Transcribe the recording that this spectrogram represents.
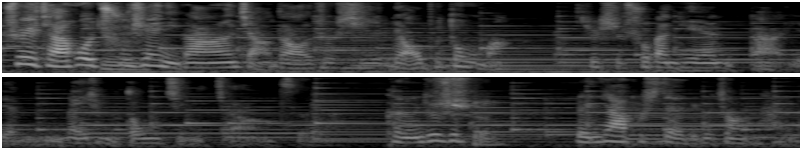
所以才会出嗯现你刚刚讲到，就是聊不动嘛，就是说半天啊也没什么动静这样子，可能就是是人家不是在这个状态里，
